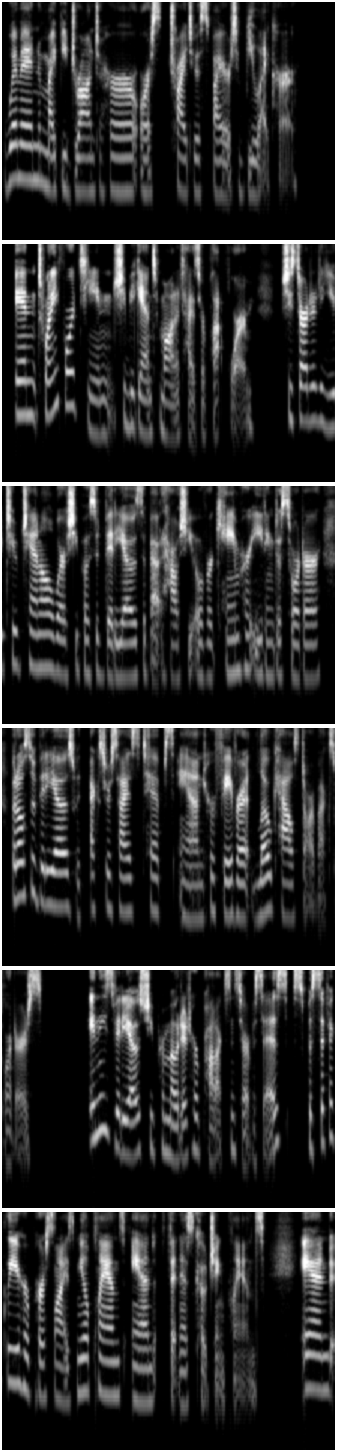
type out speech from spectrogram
women might be drawn to her or try to aspire to be like her. In 2014, she began to monetize her platform. She started a YouTube channel where she posted videos about how she overcame her eating disorder, but also videos with exercise tips and her favorite low cal Starbucks orders. In these videos, she promoted her products and services, specifically her personalized meal plans and fitness coaching plans. And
